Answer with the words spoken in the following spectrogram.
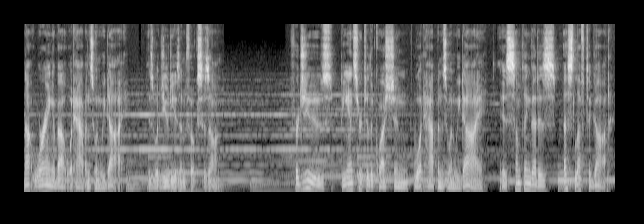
not worrying about what happens when we die, is what Judaism focuses on. For Jews, the answer to the question, what happens when we die, is something that is best left to God.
